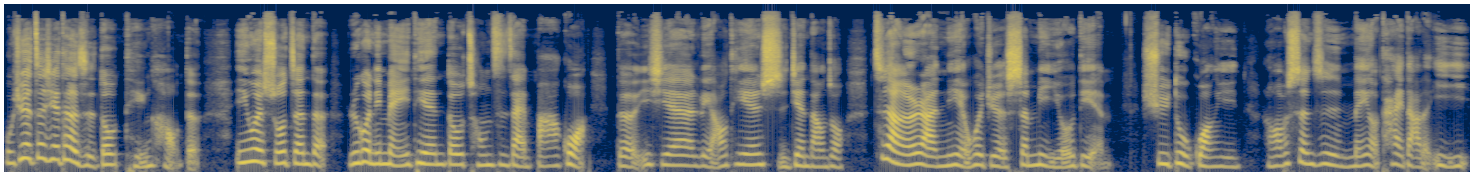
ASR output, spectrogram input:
我觉得这些特质都挺好的，因为说真的，如果你每一天都充斥在八卦的一些聊天时间当中，自然而然你也会觉得生命有点虚度光阴，然后甚至没有太大的意义，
